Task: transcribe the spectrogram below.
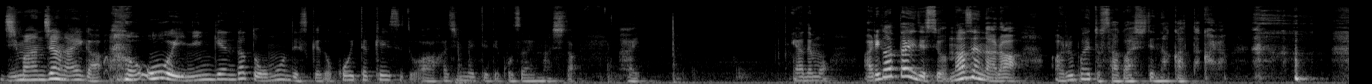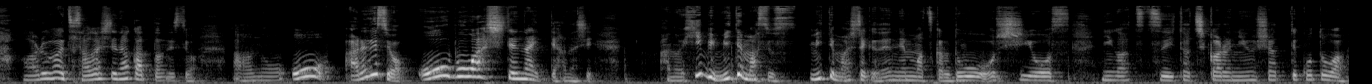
自慢じゃないが 多い人間だと思うんですけどこういったケースは初めてでございました。はい。いやでもありがたいですよ。なぜならアルバイト探してなかったから。アルバイト探してなかったんですよ。あの、お、あれですよ。応募はしてないって話。あの、日々見てますよ。見てましたけどね。年末からどうしよう。2月1日から入社ってことは、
